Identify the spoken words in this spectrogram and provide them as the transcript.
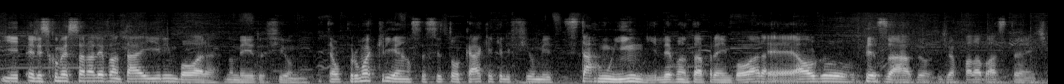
E eles começaram a levantar e ir embora no meio do filme. Então, para uma criança se tocar que aquele filme está ruim e levantar para ir embora, é algo pesado, já fala bastante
